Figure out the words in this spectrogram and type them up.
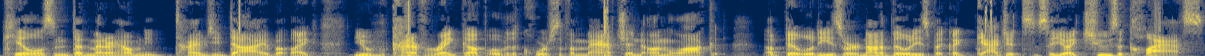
kills and doesn't matter how many times you die, but like you kind of rank up over the course of a match and unlock abilities or not abilities, but like gadgets. So you like choose a class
